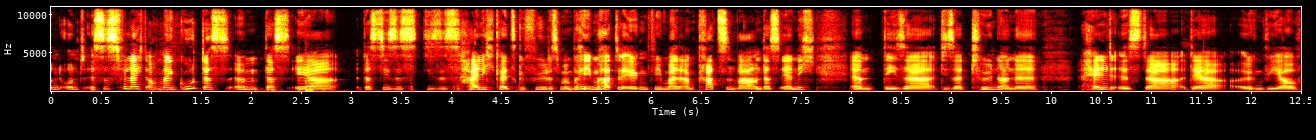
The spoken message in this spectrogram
und, und es ist vielleicht auch mal gut, dass, ähm, dass er, dass dieses, dieses Heiligkeitsgefühl, das man bei ihm hatte, irgendwie mal am Kratzen war und dass er nicht ähm, dieser, dieser tönerne, Held ist da, der irgendwie auf,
